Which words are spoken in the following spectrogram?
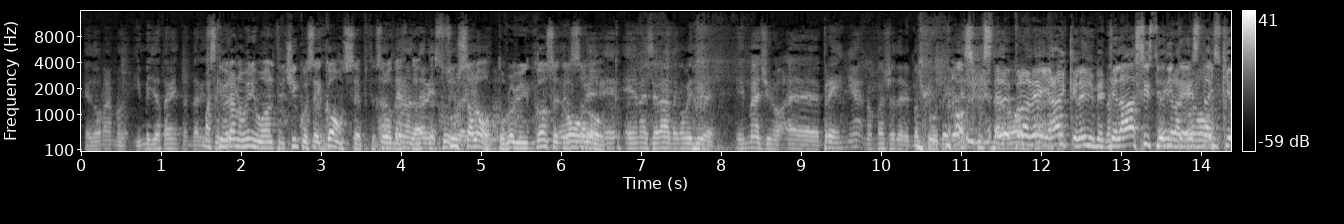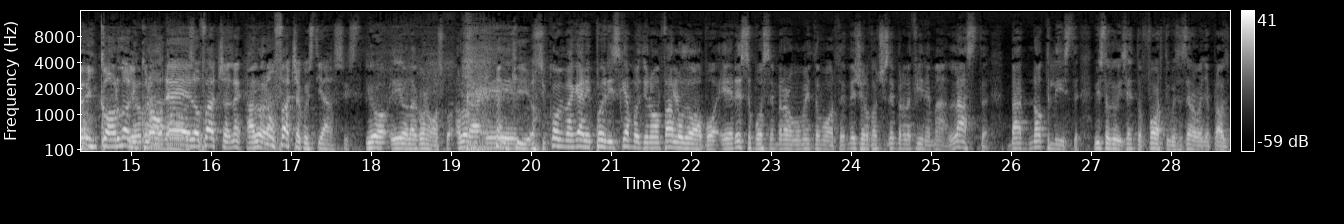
e dovranno immediatamente andare in Ma studio. scriveranno minimo altri 5-6 concept solo da- da- da- sul perché- salotto, proprio il concept del Comunque, salotto. È, è una serata, come dire, immagino eh, pregna, non faccia delle battute. No, eh, però lei anche lei mi mette l'assist io di la testa in, conosco. in corno Io all'incrocio eh lo faccia lei Allora- non faccia questi assist Io, io la conosco. Allora, eh, siccome magari poi rischiamo di non farlo dopo, e adesso può sembrare un momento morto, invece lo faccio sempre alla fine, ma last but not least, visto che vi sento forti questa sera con gli applausi,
